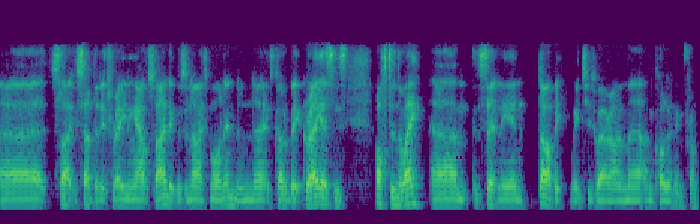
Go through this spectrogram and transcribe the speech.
Uh, slightly sad that it's raining outside. It was a nice morning, and uh, it's got a bit grey, as is often the way. Um, certainly in Derby, which is where I'm uh, I'm calling in from.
